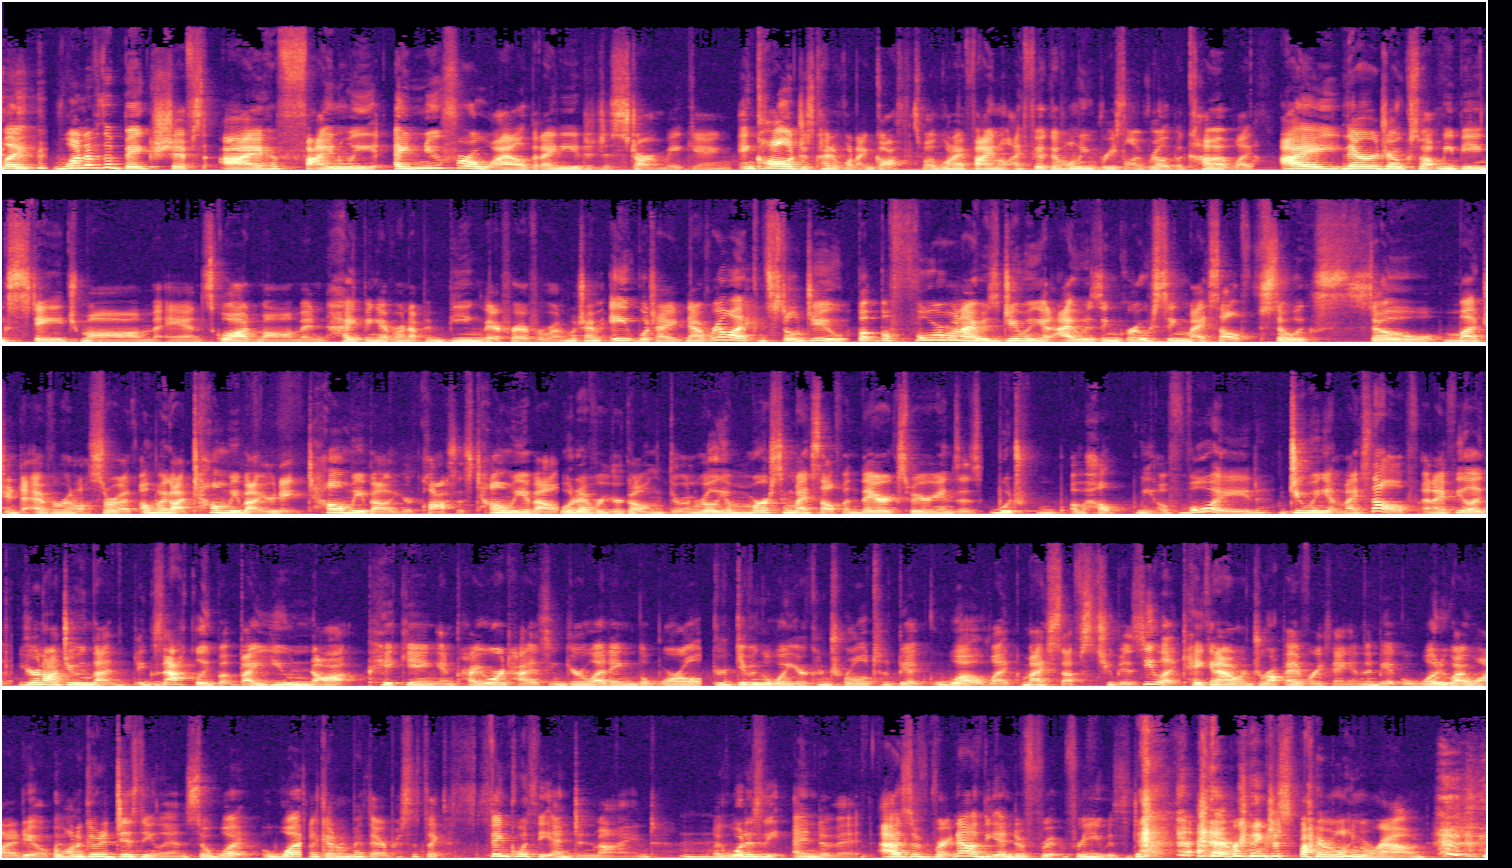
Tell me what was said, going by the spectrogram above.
like one of the big shifts I have finally. I knew for a while that I needed to start making in college is kind of when I got this. But when I finally, I feel like I've only recently really become of like I. There are jokes about me being stage mom and squad mom and hyping everyone up and being there for everyone, which I'm eight, which I now realize I can still do. But before when I was doing it, I was engrossing myself so. So much into everyone else's story. Like, oh my God, tell me about your day. Tell me about your classes. Tell me about whatever you're going through and really immersing myself in their experiences, which helped me avoid doing it myself. And I feel like you're not doing that exactly, but by you not picking and prioritizing, you're letting the world, you're giving away your control to be like, whoa, like my stuff's too busy. Like take an hour, drop everything, and then be like, what do I want to do? I want to go to Disneyland. So what, what, again, with my therapist, it's like, think with the end in mind. Like, what is the end of it? As of right now, the end of for, for you is death, and everything's just spiraling around.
